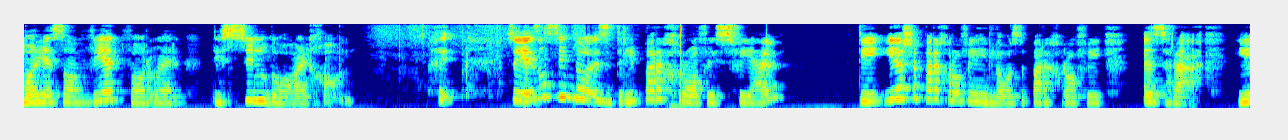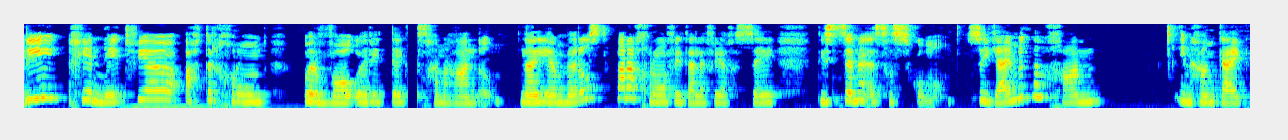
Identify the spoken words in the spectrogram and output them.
maar jy sal weet waaroor die soenbaai gaan. So jy sal sien daar is drie paragrafies vir jou. Die eerste paragraaf en die laaste paragraafie is reg. Hierdie gee net vir jou agtergrond oor waaroor die teks gaan handel. Nou jou middelste paragraaf het hulle vir jou gesê die sinne is geskommel. So jy moet nou gaan en gaan kyk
